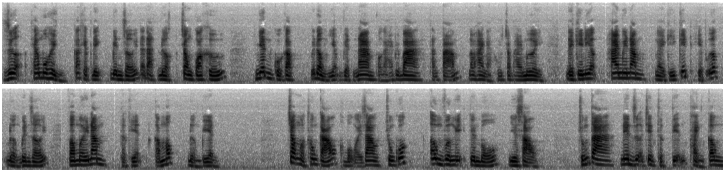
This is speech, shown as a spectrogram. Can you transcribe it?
dựa theo mô hình các hiệp định biên giới đã đạt được trong quá khứ, nhân cuộc gặp với đồng nhiệm Việt Nam vào ngày 23 tháng 8 năm 2020 để kỷ niệm 20 năm ngày ký kết Hiệp ước Đường Biên giới và 10 năm thực hiện cắm mốc đường biên. Trong một thông cáo của Bộ Ngoại giao Trung Quốc, ông Vương Nghị tuyên bố như sau. Chúng ta nên dựa trên thực tiễn thành công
